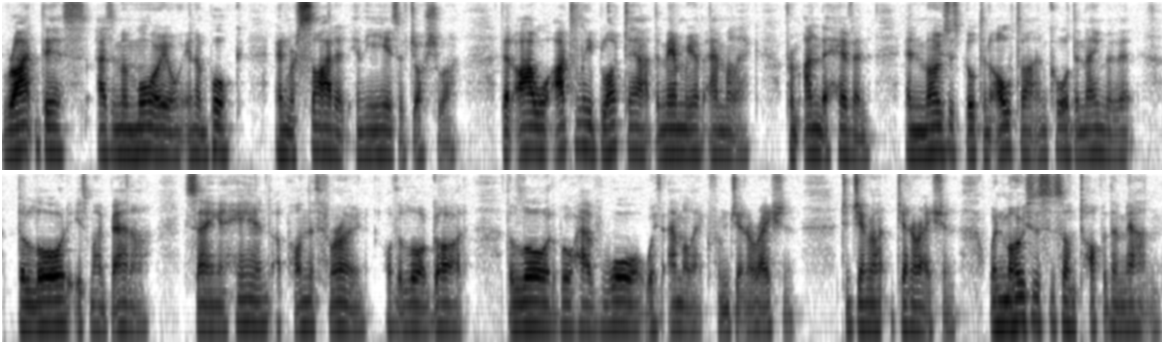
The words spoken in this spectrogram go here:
Write this as a memorial in a book and recite it in the ears of Joshua, that I will utterly blot out the memory of Amalek from under heaven. And Moses built an altar and called the name of it, The Lord is my banner, saying, A hand upon the throne of the Lord God. The Lord will have war with Amalek from generation to gener- generation. When Moses is on top of the mountain,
